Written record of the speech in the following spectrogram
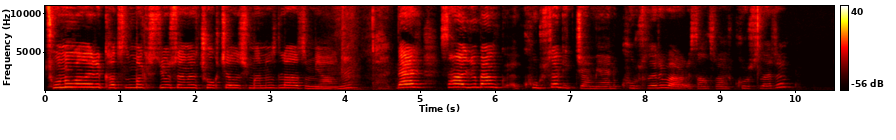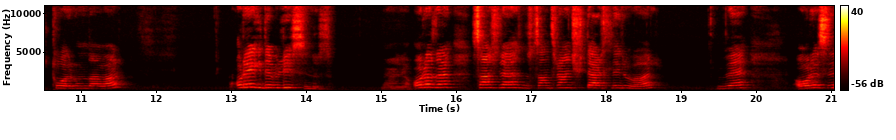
turnuvaları katılmak istiyorsanız çok çalışmanız lazım yani. Der sadece ben kursa gideceğim yani kursları var satranç kursları. Toyrum'da var. Oraya gidebilirsiniz. Yani orada satranç, satranç dersleri var ve orası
